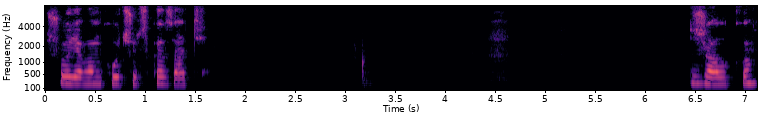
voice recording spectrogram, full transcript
Що я вам хочу сказати? Жалко.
